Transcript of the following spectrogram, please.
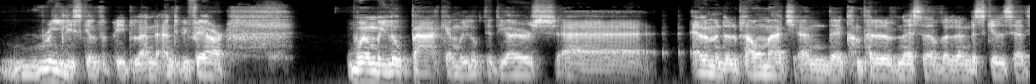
really skillful people. And and to be fair, when we look back and we looked at the Irish. Uh, element of the plough match and the competitiveness of it and the skill set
